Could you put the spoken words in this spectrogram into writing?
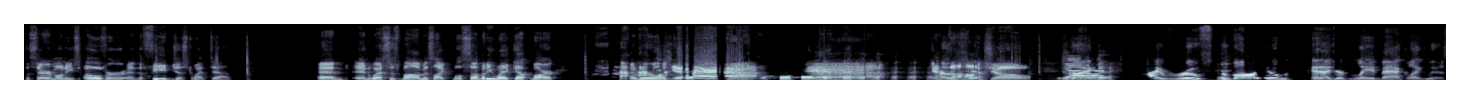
the ceremony's over and the feed just went down. And and Wes's mom is like, "Will somebody wake up Mark?" And we were like, "Yeah, yeah, get the honcho." yeah. I, roofed the volume and I just laid back like this.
